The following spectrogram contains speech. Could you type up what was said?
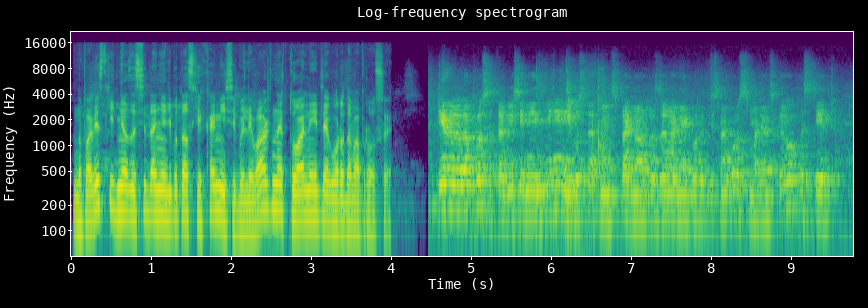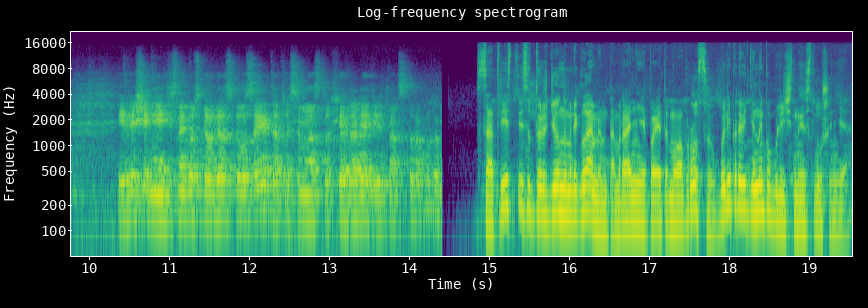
На повестке дня заседания депутатских комиссий были важные, актуальные для города вопросы. Первый вопрос – это внесение изменений в устав муниципального образования города Десногорск Смоленской области и в решение Десногорского городского совета от 18 февраля 2019 года. В соответствии с утвержденным регламентом, ранее по этому вопросу были проведены публичные слушания.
